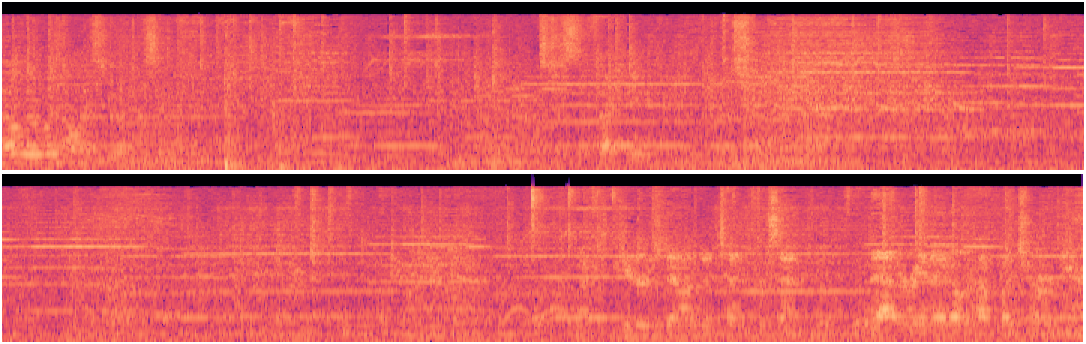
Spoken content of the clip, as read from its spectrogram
No, there was always doing the same thing. It's just the fact that you can move the screen. My computer's down to 10% battery and I don't have my charger.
